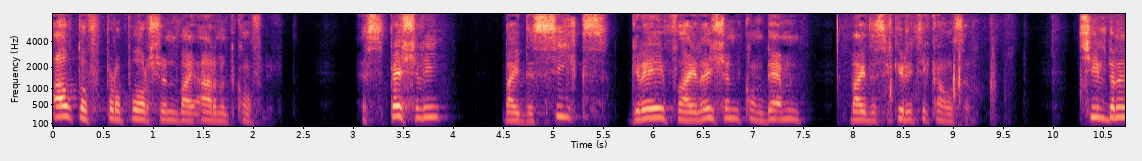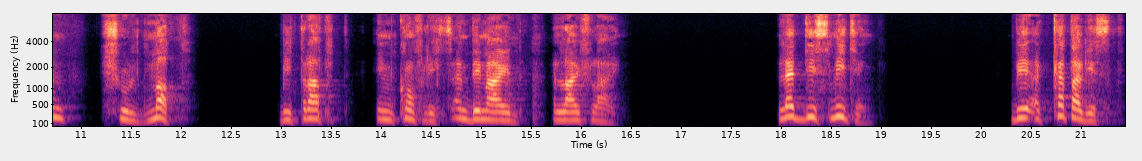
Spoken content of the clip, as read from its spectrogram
out of proportion by armed conflict, especially by the six grave violation condemned by the Security Council. Children should not be trapped in conflicts and denied a lifeline. Let this meeting be a catalyst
